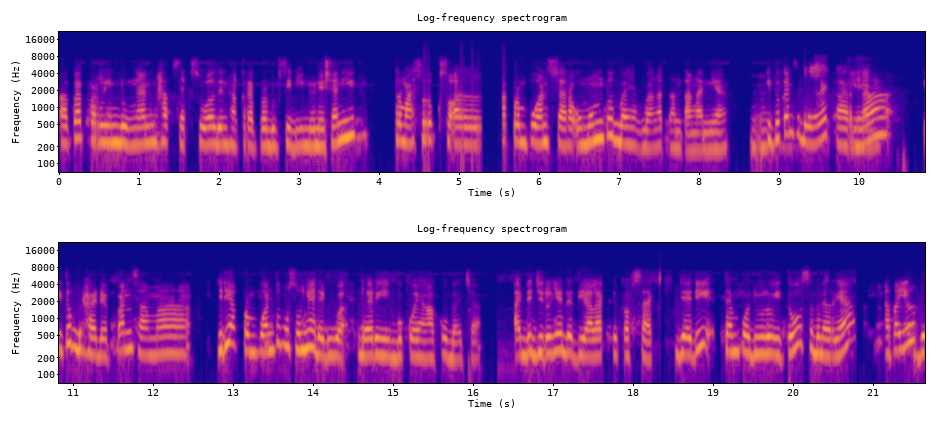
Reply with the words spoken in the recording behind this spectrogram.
apa perlindungan hak seksual dan hak reproduksi di Indonesia nih termasuk soal hak perempuan secara umum tuh banyak banget tantangannya. Mm-mm. Itu kan sebenarnya karena itu berhadapan sama jadi hak perempuan tuh musuhnya ada dua dari buku yang aku baca. Ada judulnya The Dialectic of Sex. Jadi tempo dulu itu sebenarnya Apa yuk? The,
